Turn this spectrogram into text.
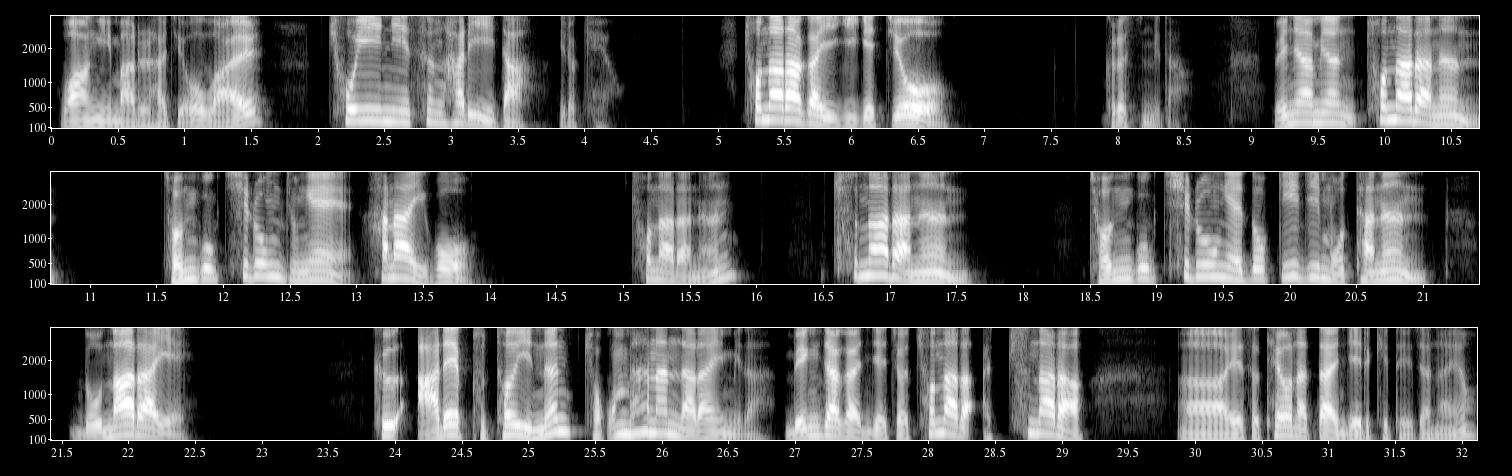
왕이 말을 하죠. 왈 초인이 승하리이다. 이렇게요. 초나라가 이기겠죠. 그렇습니다. 왜냐하면 초나라는 전국 칠웅 중에 하나이고 초나라는 추나라는 전국 칠웅에도 끼지 못하는 노나라의 그 아래 붙어 있는 조그만한 나라입니다. 맹자가 이제 저 초나라, 아, 추나라에서 태어났다 이제 이렇게 되잖아요.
